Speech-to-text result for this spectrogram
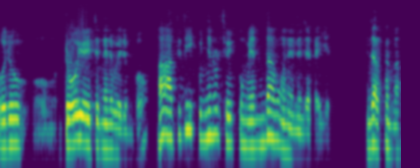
ഒരു ടോയ് ആയിട്ട് ഇങ്ങനെ വരുമ്പോ ആ അതിഥി കുഞ്ഞിനോട് ചോദിക്കും എന്താ മോനെ നിന്റെ കയ്യിൽ? ഇതിന്റെ അർത്ഥം എന്താ?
